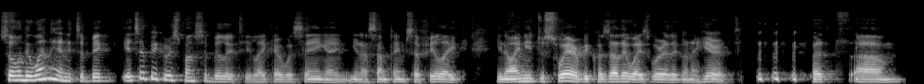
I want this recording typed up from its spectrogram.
so on the one hand it's a big it's a big responsibility like i was saying i you know sometimes i feel like you know i need to swear because otherwise where are they going to hear it? But um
